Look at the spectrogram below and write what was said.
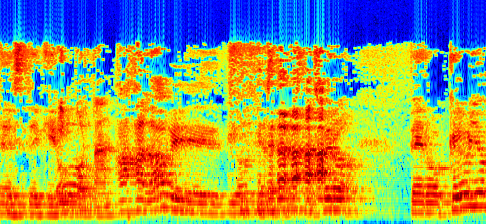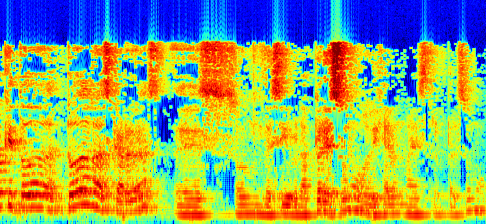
este que oh, Importante. alabe Dios vías terrestres, pero pero creo yo que toda- todas las carreras eh, son decir, ¿verdad? Presumo, dijera un maestro, presumo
